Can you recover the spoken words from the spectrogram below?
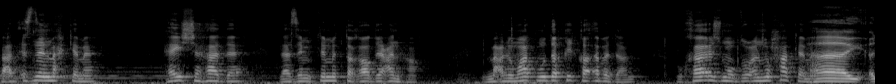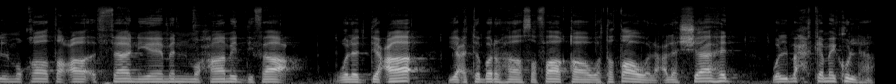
بعد إذن المحكمة هاي الشهادة لازم يتم التغاضي عنها. المعلومات مو دقيقة أبدا. وخارج موضوع المحاكمة. هاي المقاطعة الثانية من محامي الدفاع والادعاء يعتبرها صفاقة وتطاول على الشاهد والمحكمة كلها.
